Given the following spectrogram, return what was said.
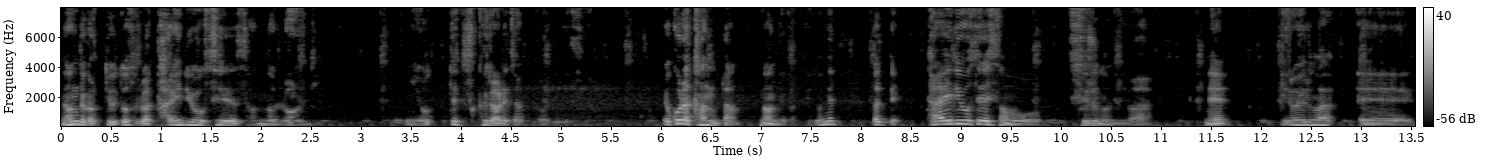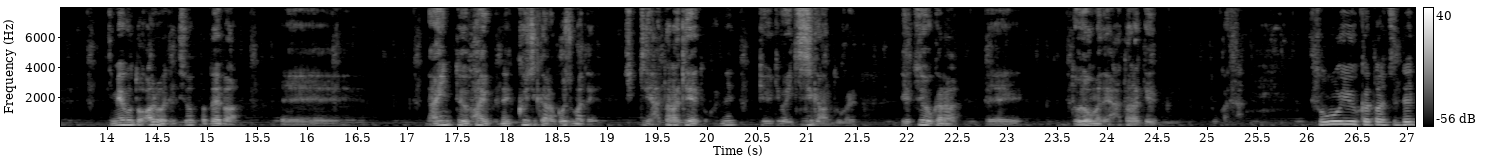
なんでかっていうとそれは大量生産の論理によって作られちゃったわけですよ。でこれは簡単。なんでかっていうとねだって大量生産をするのにはねいろいろな、えー、決め事あるわけでしょ。例えば、えー、9 to 5ね。9時から5時までしっきり働けとかね。休憩は1時間とか月曜から、えー、土曜まで働けとかさ。そういう形で、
